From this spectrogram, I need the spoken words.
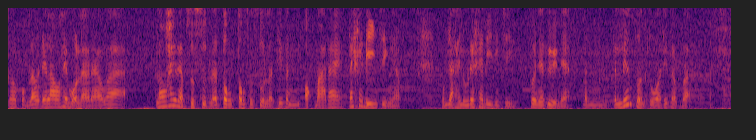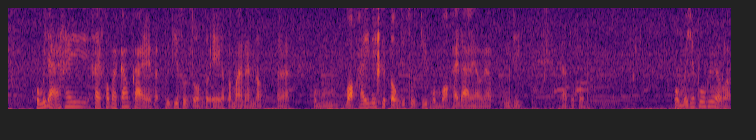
ก็ผมเล่าได้เล่าให้หมดแล้วนะว่าเล่าให้แบบสุดๆ แล้วตรงตรงสุดๆ แล้วที่มันออกมาได้ได้แค่ดีจริงๆครับ ผมอยากให้รู้ได้แค่ดีจริง ๆ ส่วนอย่างอื่นเนี่ย มันเป็นเรื่องส่วนตัวที่แบบว่า ผมไม่อยากให้ใครใครเข้ามาก้าวไก่แบบพื้นที่ส่วนตัวของตัวเองประมาณนั้นเนาะเออ ผมบอกให้นี่คือตรงที่สุดที่ผมบอกให้ได้แล้วนะครับ จริงๆนะครับทุกคน ผมไม่ใช่พวกที่แบบว่า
